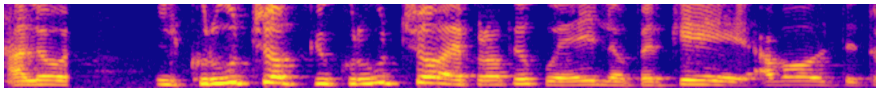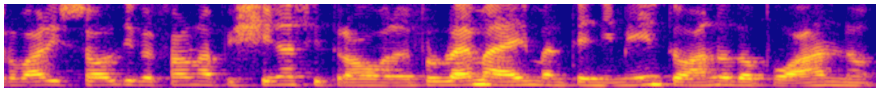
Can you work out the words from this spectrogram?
Allora, il cruccio più cruccio è proprio quello, perché a volte trovare i soldi per fare una piscina si trovano, il problema è il mantenimento anno dopo anno.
